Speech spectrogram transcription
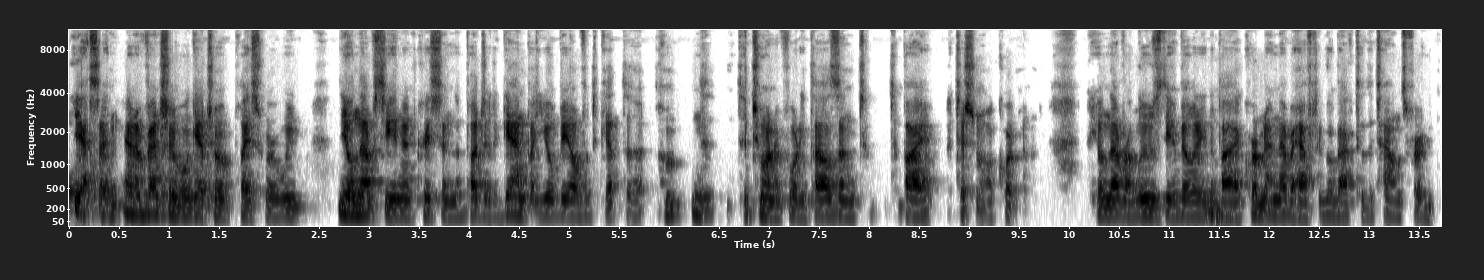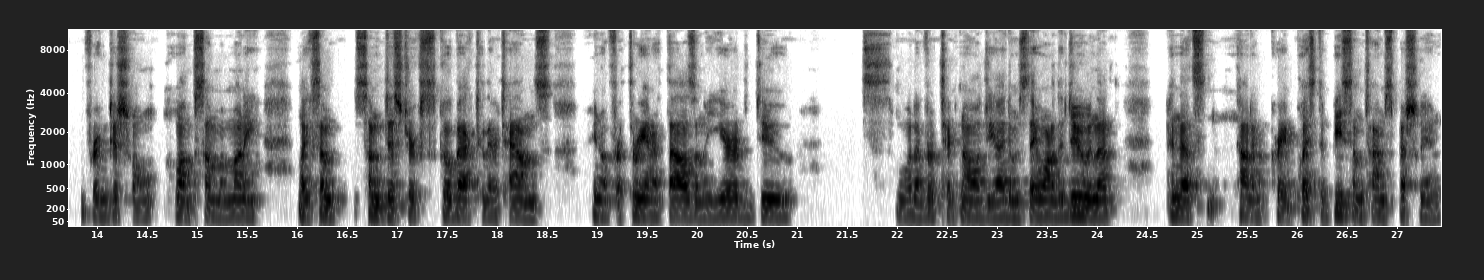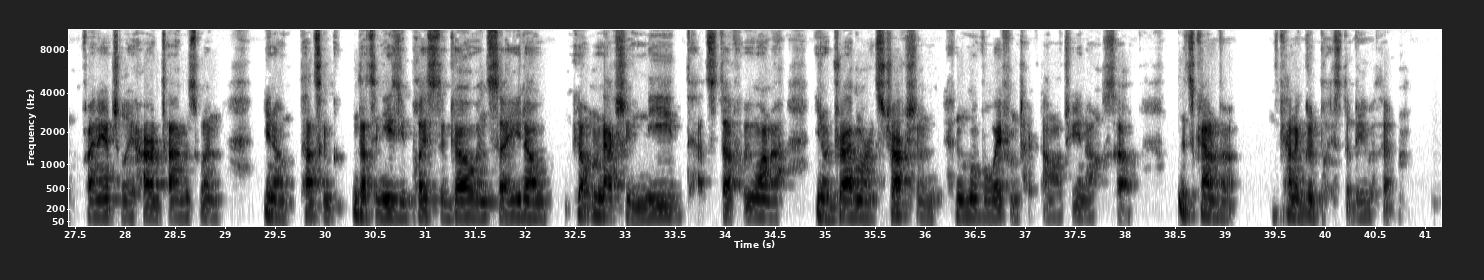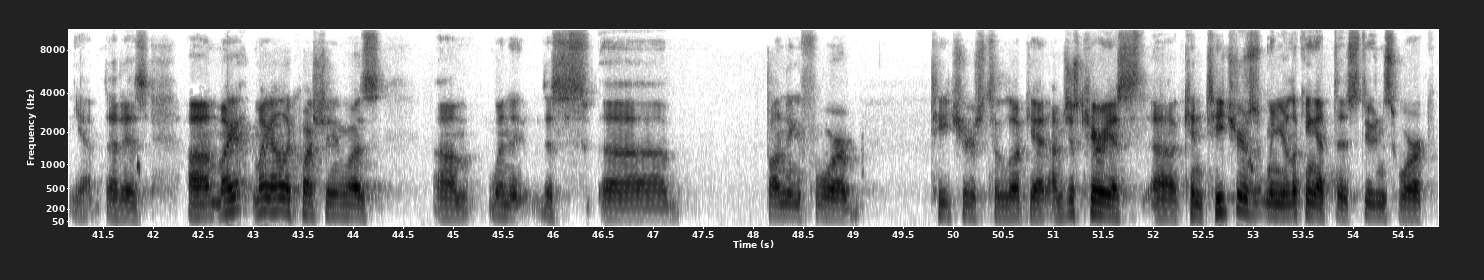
Yes, and, and eventually we'll get to a place where we you'll never see an increase in the budget again, but you'll be able to get the um, the, two hundred forty thousand to, to buy additional equipment you'll never lose the ability to buy equipment and never have to go back to the towns for for additional lump sum of money. Like some some districts go back to their towns, you know, for three hundred thousand a year to do whatever technology items they wanted to do, and that and that's not a great place to be sometimes, especially in financially hard times when you know that's a that's an easy place to go and say, you know, we don't actually need that stuff. We want to you know drive more instruction and move away from technology. You know, so it's kind of a kind of good place to be with it. Yeah, that is. Uh, my my other question was um, when the, this uh, funding for teachers to look at. I'm just curious. Uh, can teachers, when you're looking at the students' work,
